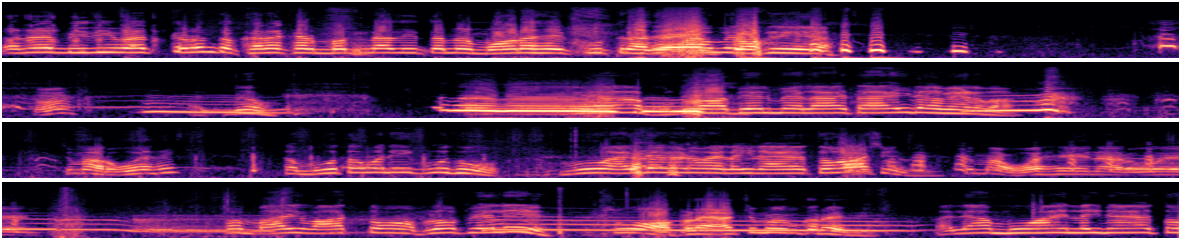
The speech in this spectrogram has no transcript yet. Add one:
અને બીજી વાત કરો ને તો ખરેખર મગનાજી તમે મોણે હે કૂતરા જેવા છો. આ મેં લાયા તા આઈડા મેળવા તમારો હોય છે તો હું તમને ઈ પૂછું હું આઈડા વેણવા લઈને આવ્યો તો. શું તમારો હોય ના રોય પણ મારી વાત તો સાંભળો પેલી. શું આપડે આચમાન કરે છે? અલ્યા હું આઈ લઈને આવ્યો તો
